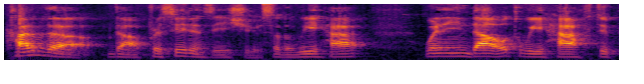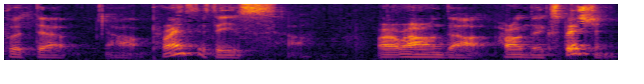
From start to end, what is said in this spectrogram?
kind of the, the precedence issue. So that we have, when in doubt, we have to put the uh, parentheses uh, around the, around the expression.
